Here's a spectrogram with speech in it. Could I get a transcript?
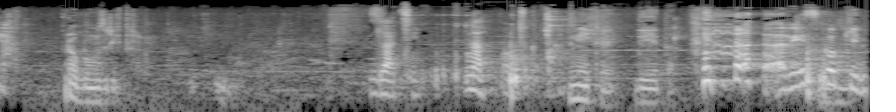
Ja, Prav bomo zrihtali. Zlaci. Na, malo cukrčka. Nekaj, dieta. Res, kokin?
